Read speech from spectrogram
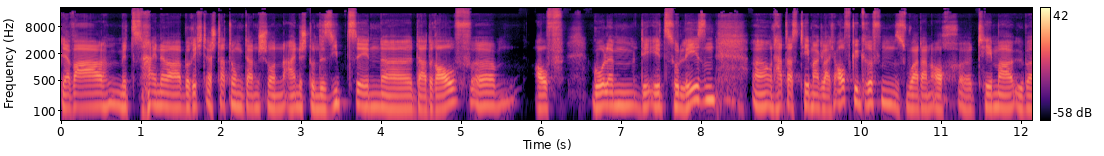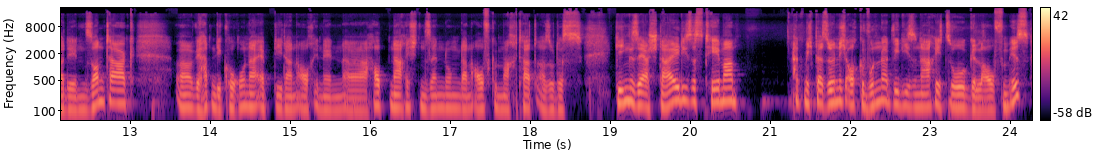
Der war mit seiner Berichterstattung dann schon eine Stunde 17 äh, da drauf ähm, auf golem.de zu lesen äh, und hat das Thema gleich aufgegriffen. Es war dann auch äh, Thema über den Sonntag. Äh, wir hatten die Corona-App, die dann auch in den äh, Hauptnachrichtensendungen dann aufgemacht hat. Also das ging sehr steil, dieses Thema. Hat mich persönlich auch gewundert, wie diese Nachricht so gelaufen ist.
